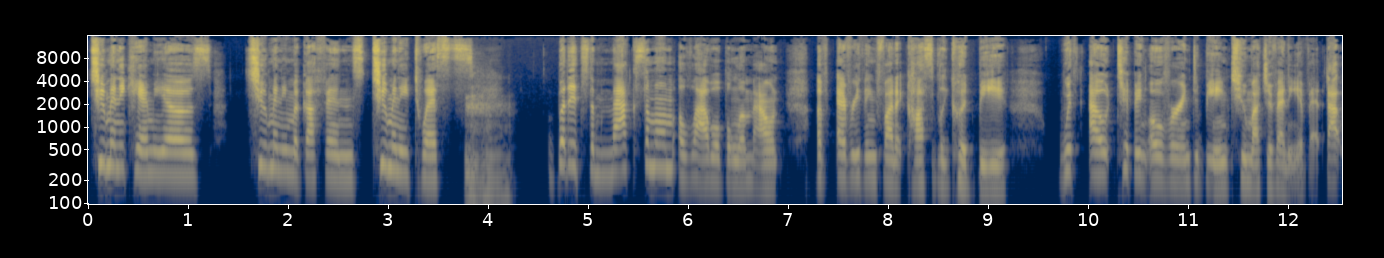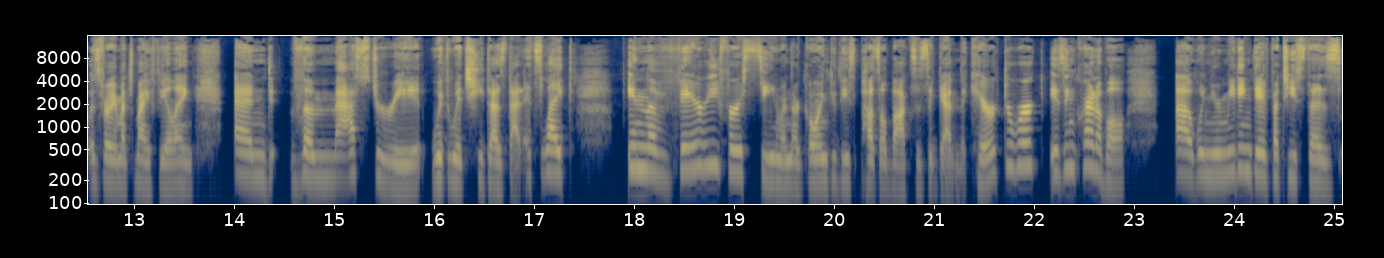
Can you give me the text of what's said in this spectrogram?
too many cameos, too many MacGuffins, too many twists. Mhm. but it's the maximum allowable amount of everything fun it possibly could be without tipping over into being too much of any of it. That was very much my feeling. And the mastery with which he does that. It's like in the very first scene when they're going through these puzzle boxes again, the character work is incredible. Uh, when you're meeting Dave Bautista's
